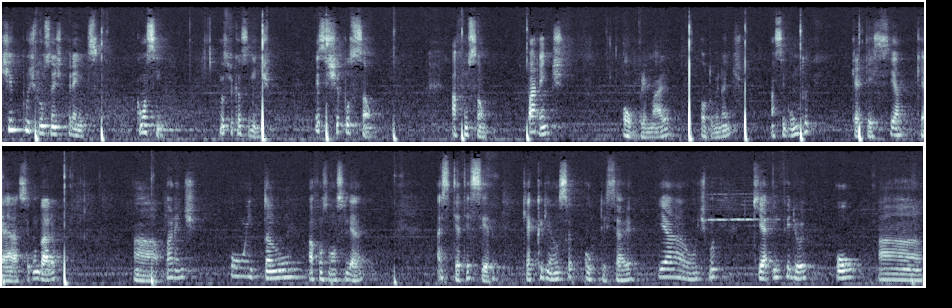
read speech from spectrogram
tipos de funções diferentes. Como assim? Vamos explicar o seguinte: esses tipos são a função parente, ou primária, ou dominante, a segunda, que é terciária, que é a secundária, a parente, ou então a função auxiliar. Essa aqui é a terceira, que é a criança ou terciária, e a última, que é a inferior ou a.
